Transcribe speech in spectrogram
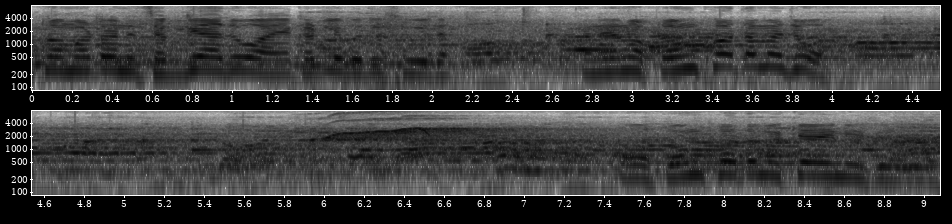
ઉઠવા માટેની જગ્યા જુઓ, અહીંયા કેટલી બધી સુવિધા. અને એનો પંખો તમે જુઓ. પંખો તમે ક્યાંય નહીં જોયો.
